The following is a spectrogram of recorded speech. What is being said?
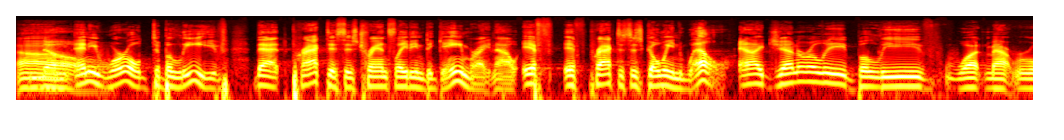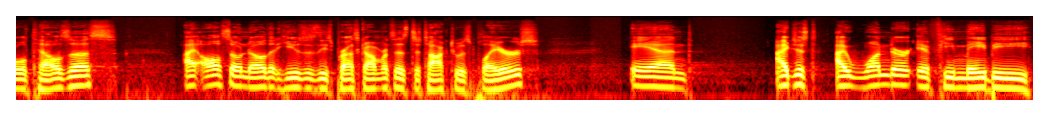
Um, No. any world to believe that practice is translating to game right now if if practice is going well And I generally believe what Matt Rhule tells us. I also know that he uses these press conferences to talk to his players. And I just I wonder if he maybe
